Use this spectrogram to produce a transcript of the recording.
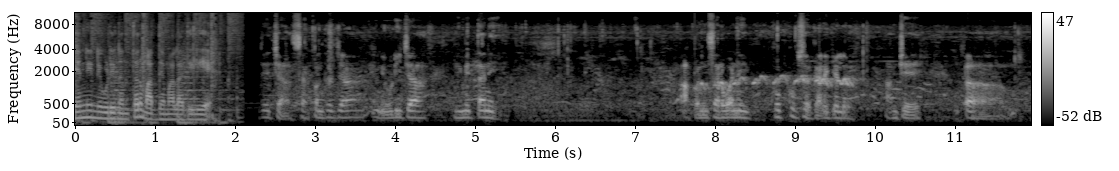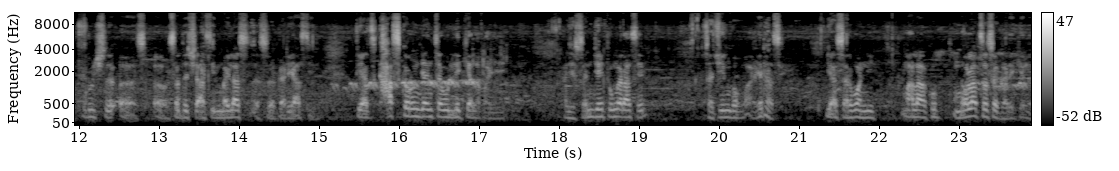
यांनी निवडीनंतर माध्यमाला दिली आहे. सरपंचच्या निवडीच्या निमित्ताने आपण सर्वांनी खूप खूप सहकार्य केलं. आमचे पुरुष स- सदस्य असतील महिला सहकारी असतील ते आज खास करून ज्यांचा उल्लेख केला पाहिजे. म्हणजे संजय तुंगार असेल सचिन भाऊ आहेर असेल या सर्वांनी मला खूप मोलाचं सहकार्य केलं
